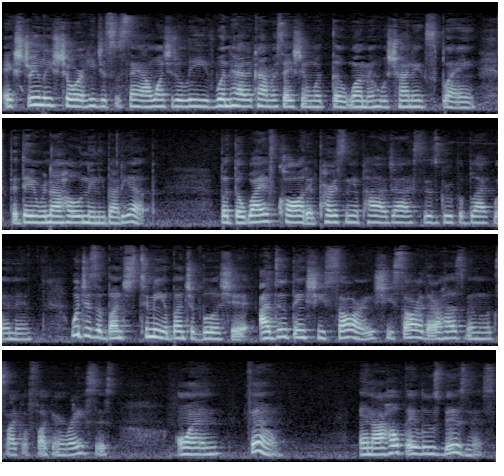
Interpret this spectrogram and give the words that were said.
extremely short. He just was saying, I want you to leave. Wouldn't have a conversation with the woman who was trying to explain that they were not holding anybody up. But the wife called and personally apologized to this group of black women, which is a bunch, to me, a bunch of bullshit. I do think she's sorry. She's sorry that her husband looks like a fucking racist on film. And I hope they lose business.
